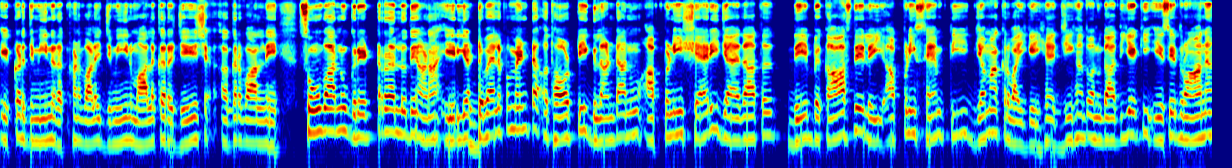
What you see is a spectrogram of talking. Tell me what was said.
ਏਕੜ ਜ਼ਮੀਨ ਰੱਖਣ ਵਾਲੇ ਜ਼ਮੀਨ ਮਾਲਕ ਰਜੇਸ਼ ਅਗਰਵਾਲ ਨੇ ਸੋਮਵਾਰ ਨੂੰ greater Ludhiana area development authority GLADA ਨੂੰ ਆਪਣੀ ਸ਼ਹਿਰੀ ਜਾਇਦਾਦ ਦੇ ਵਿਕਾਸ ਦੇ ਲਈ ਆਪਣੀ ਸਹਿਮਤੀ ਜਮ੍ਹਾਂ ਕਰਵਾਈ ਗਈ ਹੈ। ਜੀ ਹਾਂ ਤੁਹਾਨੂੰ ਦੱਸ ਦਈਏ ਕਿ ਇਸੇ ਦੌਰਾਨ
